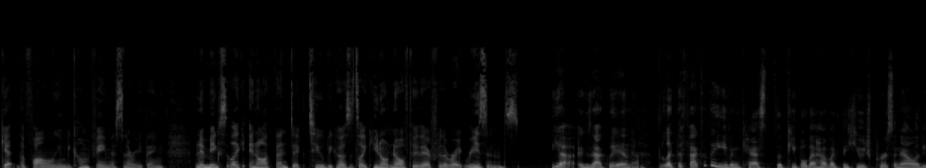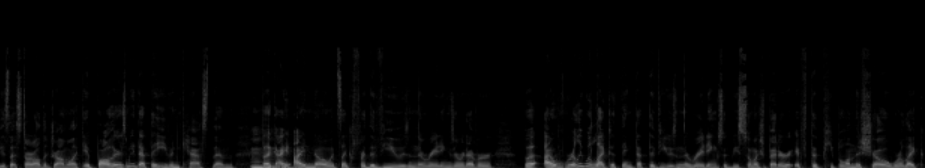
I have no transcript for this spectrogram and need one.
get the following and become famous and everything. And it makes it like inauthentic too because it's like you don't know if they're there for the right reasons. Yeah, exactly. And Yeah. like the fact that they even cast the people that have like the huge personalities that start all the drama, like it bothers me that they even cast them. But, like I mm-hmm. I know it's like for the views and the ratings or whatever, but I really would like to think that the views and the ratings would be so much better if the people on the show were like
